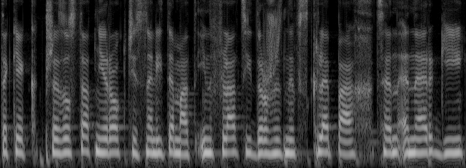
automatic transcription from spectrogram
tak jak przez ostatni rok cisnęli temat inflacji, drożyzny w sklepach, cen energii,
